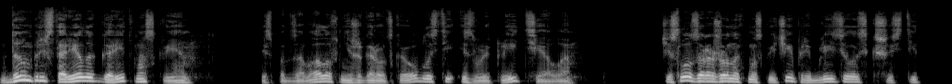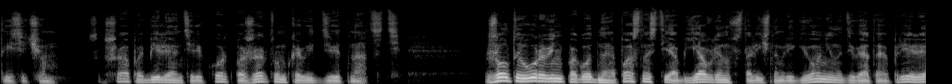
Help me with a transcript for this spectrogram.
Дом престарелых горит в Москве. Из-под завалов Нижегородской области извлекли тело. Число зараженных москвичей приблизилось к шести тысячам. США побили антирекорд по жертвам COVID-19. Желтый уровень погодной опасности объявлен в столичном регионе на 9 апреля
